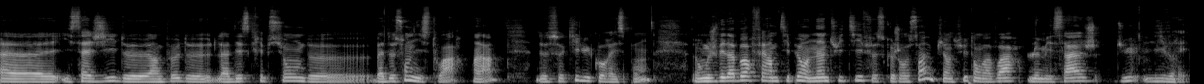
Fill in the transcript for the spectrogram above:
Euh, il s'agit de un peu de, la description de, bah, de son histoire, voilà, de ce qui lui correspond. Donc je vais d'abord faire un petit peu en intuitif ce que je ressens et puis ensuite on va voir le message du livret.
